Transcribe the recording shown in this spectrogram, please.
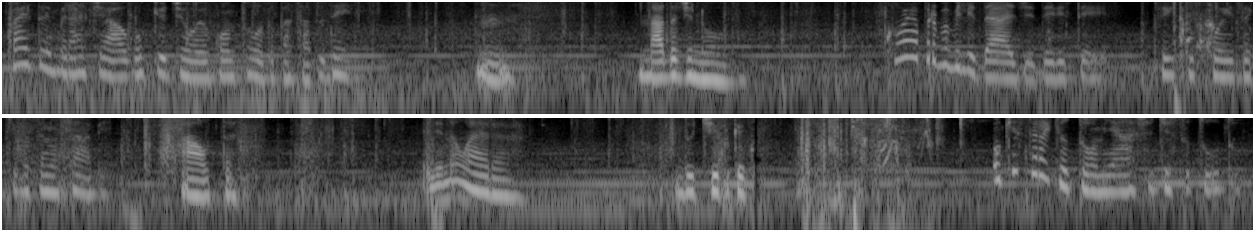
faz lembrar de algo que o Joel contou do passado dele? Nada de novo. Qual é a probabilidade dele ter feito coisa que você não sabe? Alta. Ele não era do tipo que. O que será que o Tommy acha disso tudo?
